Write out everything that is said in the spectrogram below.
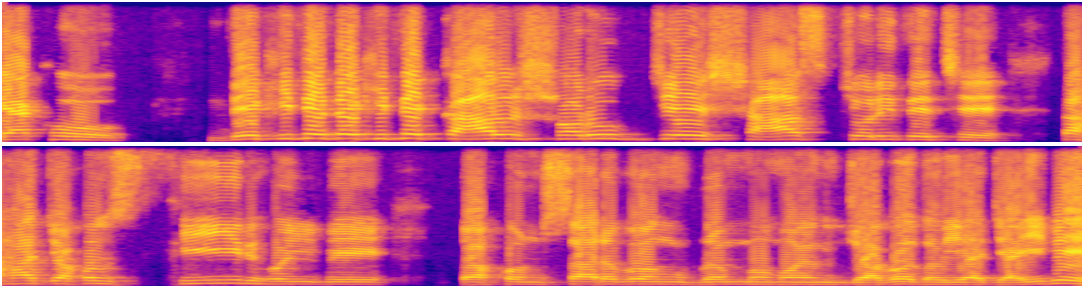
দেখো। দেখিতে দেখিতে কাল স্বরূপ যে শ্বাস চলিতেছে, তাহা যখন স্থির হইবে তখন সর্বং ব্রহ্মময় জগৎ হইয়া যাইবে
